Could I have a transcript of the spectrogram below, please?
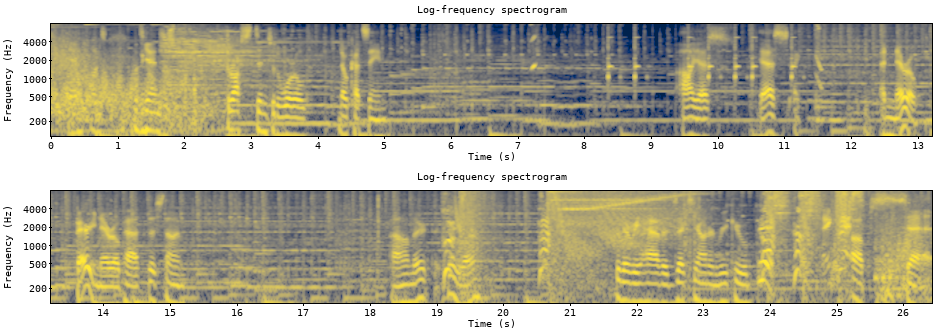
Again, once, once again, just thrust into the world. No cutscene. Ah, yes. Yes. A, a narrow, very narrow path this time. Um, there, there you are. So there we have it, Zexion and Riku a bit upset.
